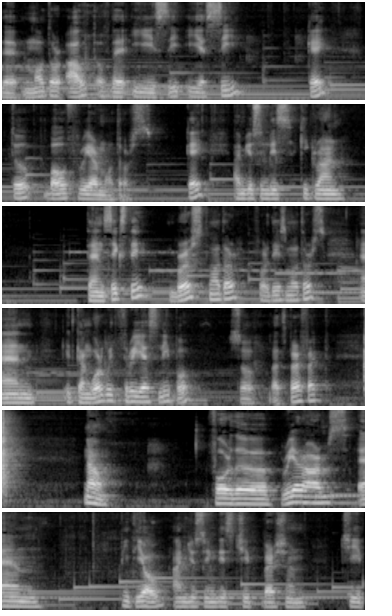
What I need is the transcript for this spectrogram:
the motor out of the ESC, ESC okay, to both rear motors. Okay, I'm using this QuicRun 1060 brushed motor for these motors and it can work with 3S LiPo, so that's perfect. Now, for the rear arms and PTO, I'm using this cheap version, cheap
